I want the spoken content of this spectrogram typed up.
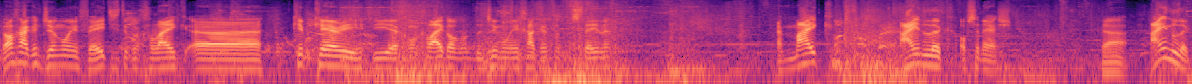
Wel ga ik een jungle invade. Je ziet ook gelijk uh, Kip Carry die uh, gewoon gelijk al de jungle in gaat even te stelen. En Mike eindelijk op zijn Ash. Ja. Eindelijk.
